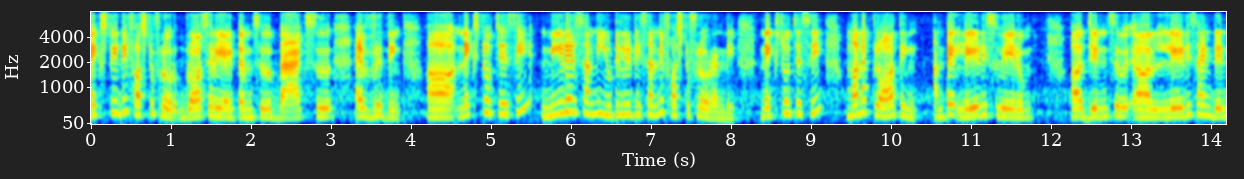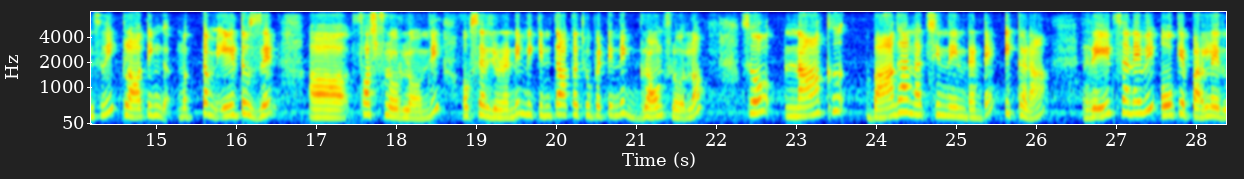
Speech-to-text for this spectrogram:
నెక్స్ట్ ఇది first floor. Grocery items bags everything. Next వచ్చేసి నీడెడ్స్ అన్ని యూటిలిటీస్ అన్ని ఫస్ట్ ఫ్లోర్ అండి. నెక్స్ట్ వచ్చేసి మన క్లాతింగ్ అంటే లేడీస్ వేరు జెంట్స్ లేడీస్ అండ్ జెంట్స్ది క్లాతింగ్ మొత్తం ఏ టు జెడ్ ఫస్ట్ ఫ్లోర్లో ఉంది. ఒకసారి చూడండి మీకు ఇంతాక చూపెట్టింది గ్రౌండ్ ఫ్లోర్లో సో నాకు బాగా నచ్చింది ఏంటంటే ఇక్కడ రేట్స్ అనేవి ఓకే పర్లేదు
